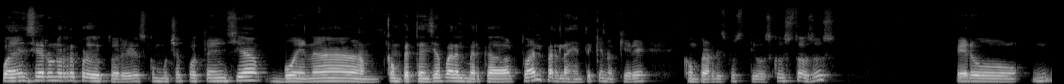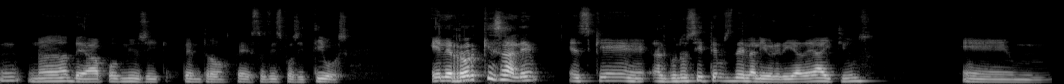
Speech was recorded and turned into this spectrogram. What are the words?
Pueden ser unos reproductores con mucha potencia, buena competencia para el mercado actual, para la gente que no quiere comprar dispositivos costosos, pero nada de Apple Music dentro de estos dispositivos. El error que sale es que algunos ítems de la librería de iTunes, em,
